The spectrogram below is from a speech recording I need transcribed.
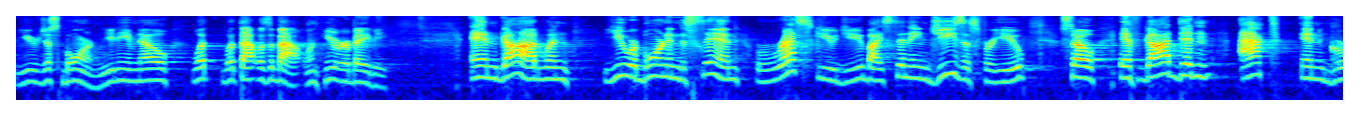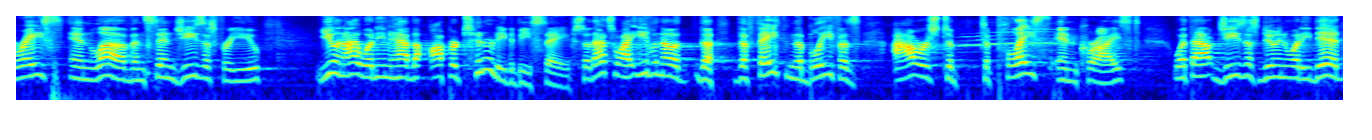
You were just born. You didn't even know what, what that was about when you were a baby. And God, when you were born into sin, rescued you by sending Jesus for you. So if God didn't act in grace and love and send Jesus for you, you and I wouldn't even have the opportunity to be saved. So that's why, even though the, the faith and the belief is ours to, to place in Christ, without Jesus doing what he did,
